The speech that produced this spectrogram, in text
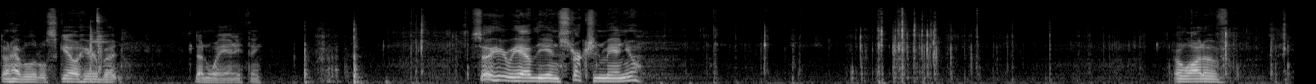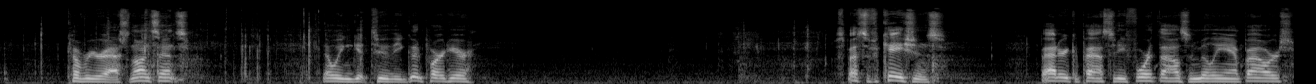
Don't have a little scale here, but doesn't weigh anything. So here we have the instruction manual. A lot of cover your ass nonsense. Now we can get to the good part here. Specifications. Battery capacity 4000 milliamp hours.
